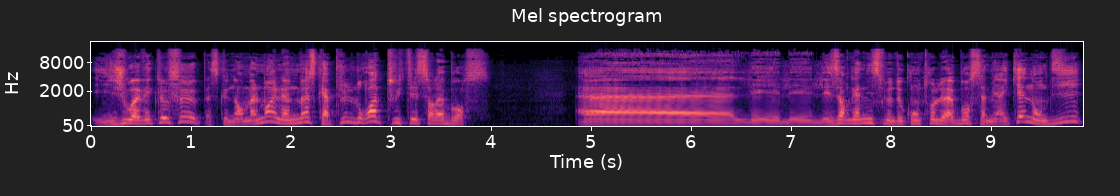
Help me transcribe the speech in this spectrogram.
il joue avec le feu, parce que normalement, Elon Musk a plus le droit de tweeter sur la bourse. Euh, les, organismes de contrôle de la bourse américaine ont dit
